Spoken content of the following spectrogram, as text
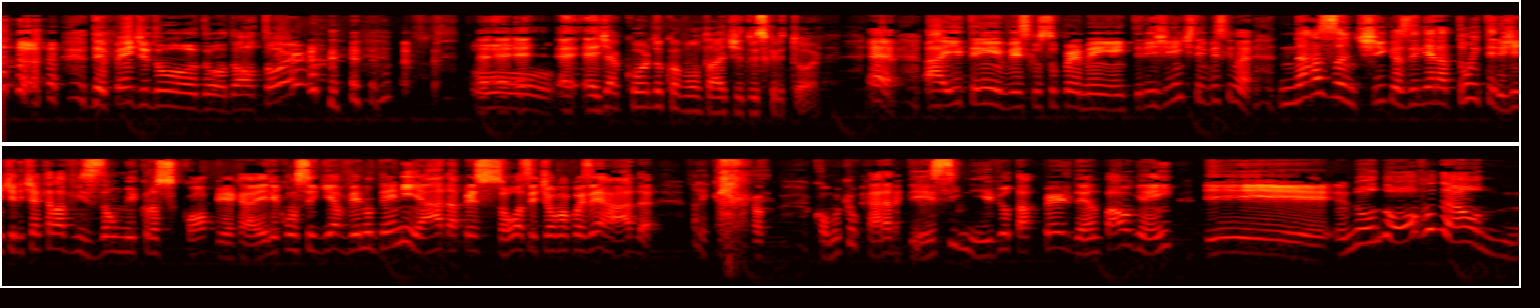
Depende do, do, do autor. É, é, é, é de acordo com a vontade do escritor. É, aí tem vez que o Superman é inteligente, tem vez que não é. Nas antigas, ele era tão inteligente, ele tinha aquela visão microscópica, ele conseguia ver no DNA da pessoa se tinha alguma coisa errada. Falei, caraca, como que o cara desse nível tá perdendo para alguém? E no novo, não.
